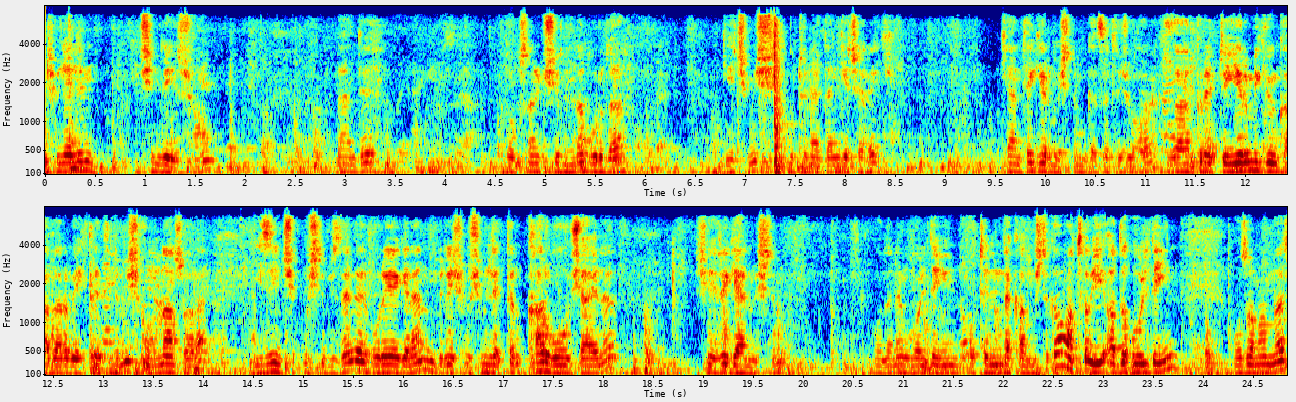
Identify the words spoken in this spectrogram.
tünelin içindeyiz şu an. Ben de 93 yılında burada geçmiş, bu tünelden geçerek kente girmiştim gazeteci olarak. Zagreb'de 20 gün kadar bekletilmiş. Ondan sonra izin çıkmıştı bize ve buraya gelen Birleşmiş Milletler'in kargo uçağıyla şehre gelmiştim. O dönem Holiday'in otelinde kalmıştık ama tabii adı Holiday'in o zamanlar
